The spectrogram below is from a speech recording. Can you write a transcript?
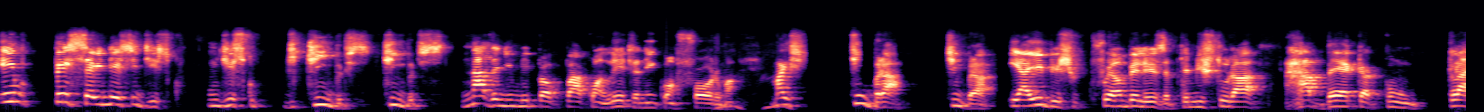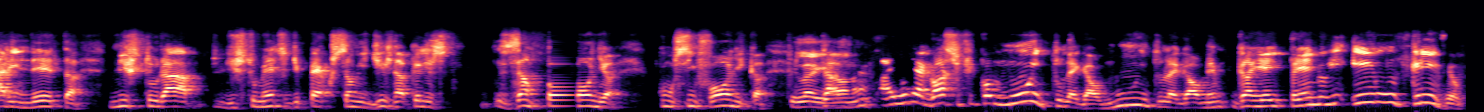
E pensei nesse disco, um disco de timbres, timbres. Nada de me preocupar com a letra nem com a forma, mas timbrar, timbrar. E aí, bicho, foi uma beleza, porque misturar rabeca com clarineta, misturar instrumentos de percussão indígena, aqueles zampônia com sinfônica. Que legal, Já, né? Aí o negócio ficou muito legal, muito legal mesmo. Ganhei prêmio e, e incrível.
